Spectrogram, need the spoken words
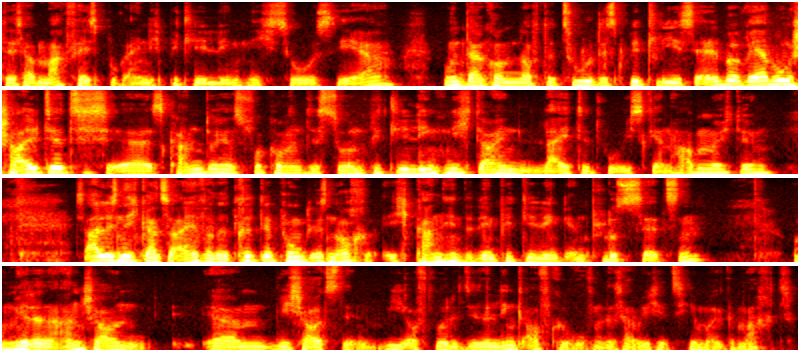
Deshalb mag Facebook eigentlich Bitly-Link nicht so sehr. Und dann kommt noch dazu, dass Bitly selber Werbung schaltet. Äh, es kann durchaus vorkommen, dass so ein Bitly-Link nicht dahin leitet, wo ich es gerne haben möchte. Ist alles nicht ganz so einfach. Der dritte Punkt ist noch, ich kann hinter dem Bitly-Link ein Plus setzen und mir dann anschauen, ähm, wie, schaut's, wie oft wurde dieser Link aufgerufen. Das habe ich jetzt hier mal gemacht.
